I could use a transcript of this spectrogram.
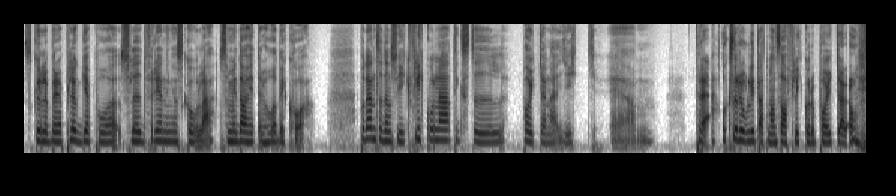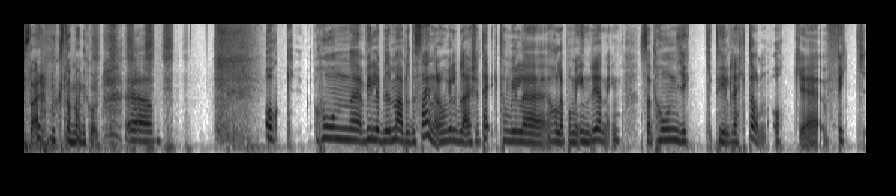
skulle börja plugga på slöjdföreningens skola som idag heter HDK. På den tiden så gick flickorna textil, pojkarna gick ehm, trä. Också roligt att man sa flickor och pojkar om så här, vuxna människor. Ehm, och hon ville bli möbeldesigner, hon ville bli arkitekt, hon ville hålla på med inredning. Så att hon gick till rektorn och eh, fick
